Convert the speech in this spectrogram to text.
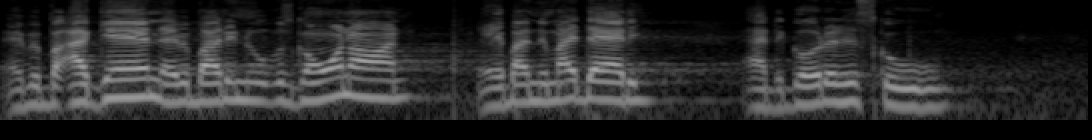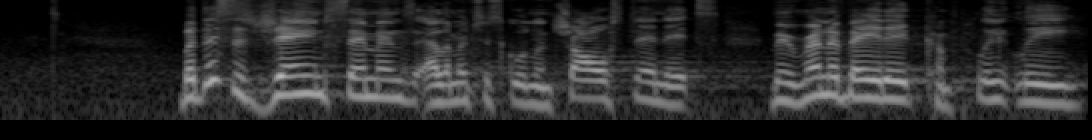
Everybody, again, everybody knew what was going on. Everybody knew my daddy. I had to go to his school. But this is James Simons Elementary School in Charleston. It's been renovated completely.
